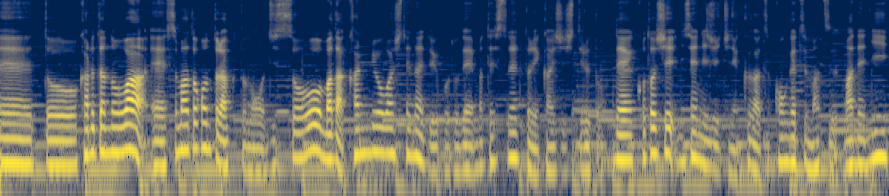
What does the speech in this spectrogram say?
えーっと、カルダノは、えースマートコントラクトの実装をまだ完了はしてないということで、まあ、テストネットに開始してると。で、今年2021年9月、今月末までに、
